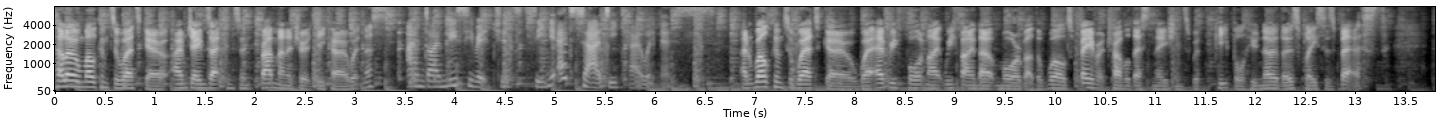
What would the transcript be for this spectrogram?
Hello and welcome to Where to Go. I'm James Atkinson, brand manager at DK Eyewitness. And I'm Lucy Richards, senior editor at DK Eyewitness. And welcome to Where to Go, where every fortnight we find out more about the world's favourite travel destinations with the people who know those places best.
